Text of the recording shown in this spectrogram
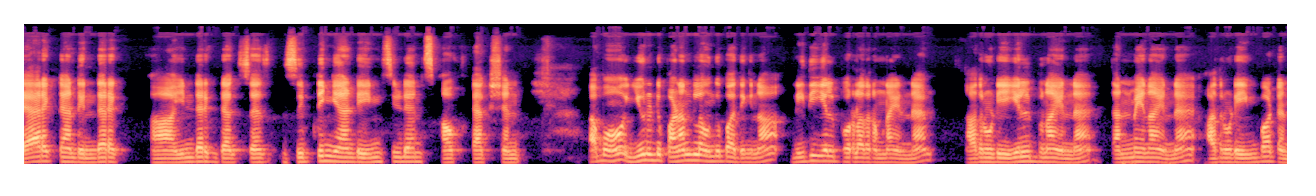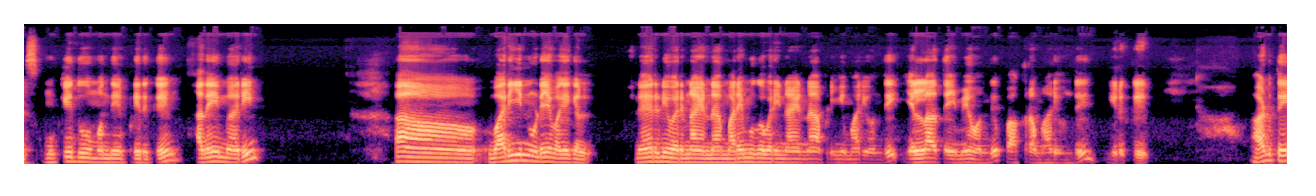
direct and indirect indirect taxes shifting and incidence of taxation அப்போது யூனிட் பன்னெண்டில் வந்து பார்த்தீங்கன்னா நிதியியல் பொருளாதாரம்னா என்ன? அதனுடைய இயல்புனா என்ன தன்மைனா என்ன அதனுடைய இம்பார்ட்டன்ஸ் முக்கியத்துவம் வந்து எப்படி இருக்குது அதே மாதிரி வரியினுடைய வகைகள் நேரடி வரினா என்ன மறைமுக வரினா என்ன அப்படிங்கிற மாதிரி வந்து எல்லாத்தையுமே வந்து பார்க்குற மாதிரி வந்து இருக்குது அடுத்து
